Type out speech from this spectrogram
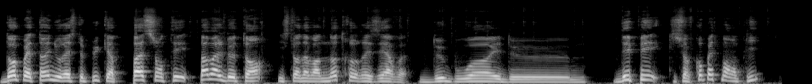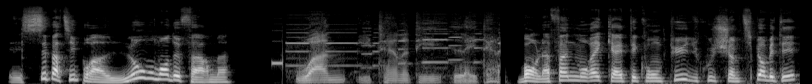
Donc maintenant, il nous reste plus qu'à patienter pas mal de temps, histoire d'avoir notre réserve de bois et de d'épées qui soient complètement remplies. Et c'est parti pour un long moment de farm. One eternity later. Bon, la fin de mon rec a été corrompue, du coup je suis un petit peu embêté.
